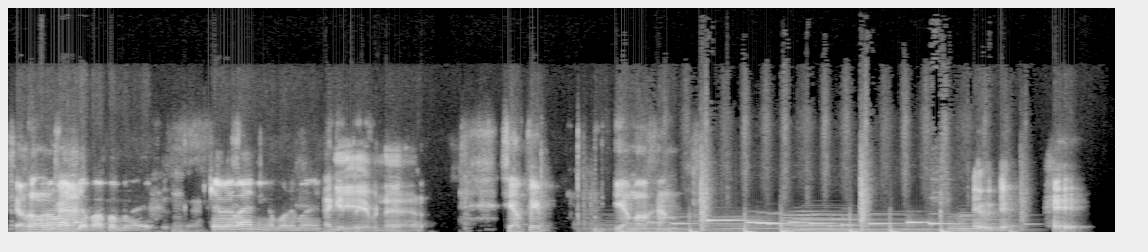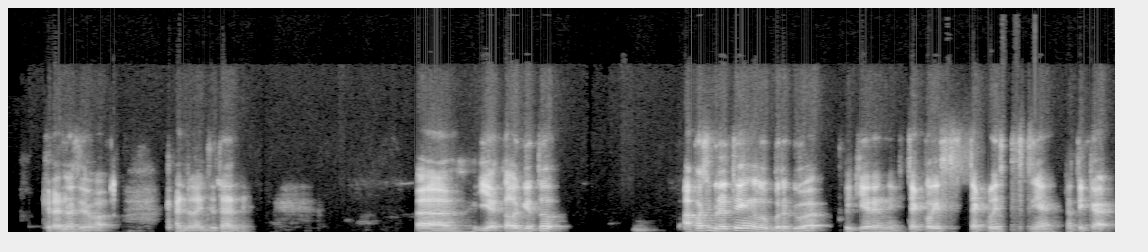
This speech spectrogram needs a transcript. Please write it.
Insya Allah orang lain nggak apa-apa, baik. Cewek lain nggak boleh baik. Ah, gitu. Iya benar. Siap, Pip. diamalkan. Ya udah. Keren masih mau ada lanjutan nih. Eh, ya kalau gitu apa sih berarti yang lu berdua pikirin nih checklist checklistnya ketika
